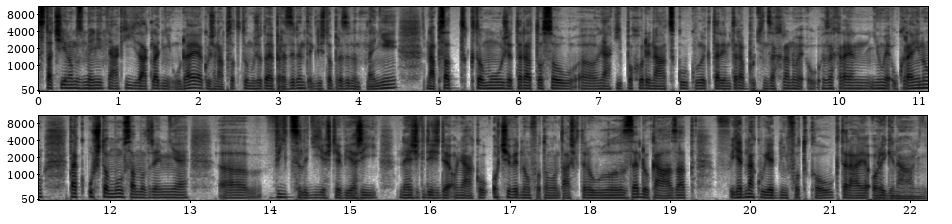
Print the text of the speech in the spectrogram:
stačí jenom změnit nějaký základní údaj, jakože napsat k tomu, že to je prezident, i když to prezident není, napsat k tomu, že teda to jsou uh, nějaký pochody nácků, kvůli kterým teda Putin zachraňuje, zachraňuje Ukrajinu, tak už tomu samozřejmě uh, víc lidí ještě věří, než když jde o nějakou očividnou fotomontáž, kterou lze dokázat v jedna ku jedný fotkou, která je originální.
